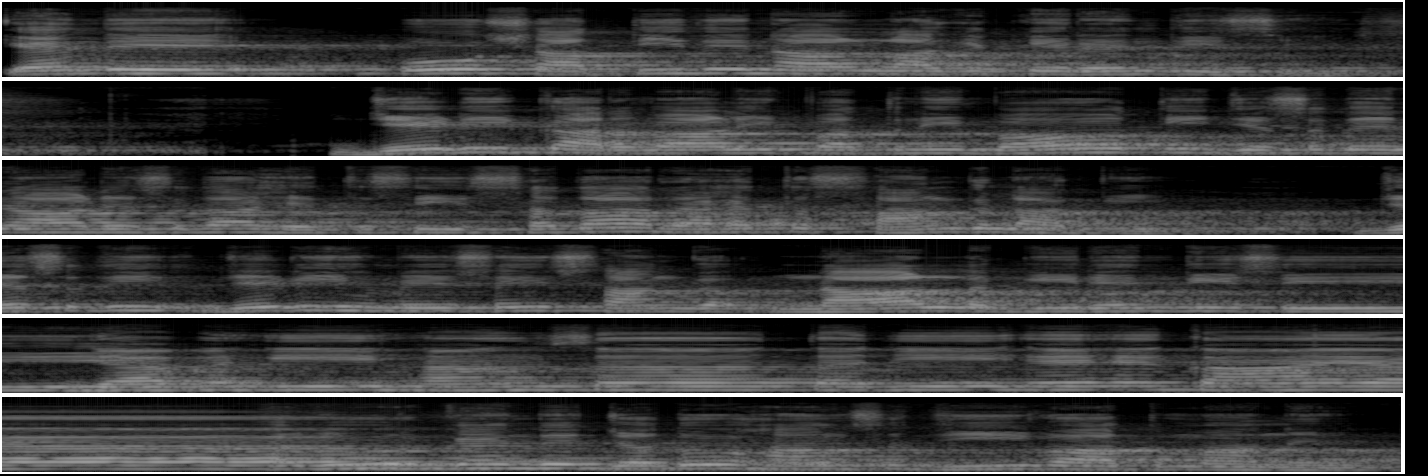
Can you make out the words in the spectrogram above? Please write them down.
ਕਹਿੰਦੇ ਉਹ ਛਾਤੀ ਦੇ ਨਾਲ ਲੱਗ ਕੇ ਰਹਿੰਦੀ ਸੀ। ਜਿਹੜੀ ਘਰ ਵਾਲੀ ਪਤਨੀ ਬਹੁਤ ਹੀ ਜਿਸ ਦੇ ਨਾਲ ਇਸ ਦਾ ਹਿੱਤ ਸੀ ਸਦਾ ਰਹਿਤ ਸੰਗ ਲਾਗੀ। ਜਿਸ ਦੀ ਜਿਹੜੀ ਹਮੇਸ਼ਾ ਹੀ ਸੰਗ ਨਾਲ ਲੱਗੀ ਰਹਿੰਦੀ ਸੀ। ਜਬ ਹੀ ਹੰਸ ਤਜੀ ਇਹ ਕਾਇਆ। ਹਜ਼ੂਰ ਕਹਿੰਦੇ ਜਦੋਂ ਹੰਸ ਜੀਵ ਆਤਮਾ ਨੇ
